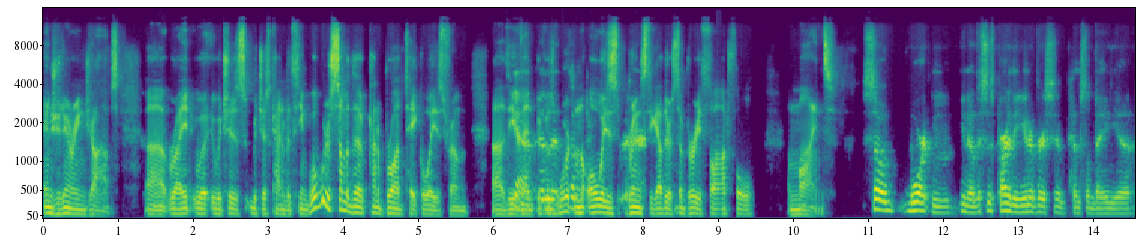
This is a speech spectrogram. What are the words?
engineering jobs, uh, right? Which is which is kind of a theme. What were some of the kind of broad takeaways from uh, the yeah, event? Because the, Wharton the, always brings together some very thoughtful minds. So Wharton, you know, this is part of the University of Pennsylvania.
